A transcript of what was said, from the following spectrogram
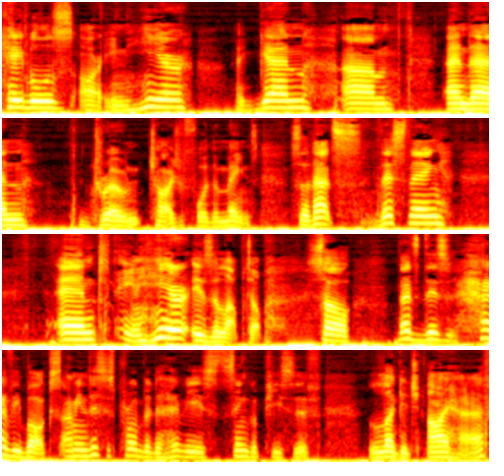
cables are in here again, um, and then drone charger for the mains. So that's this thing, and in here is the laptop. So that's this heavy box. I mean, this is probably the heaviest single piece of luggage I have.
